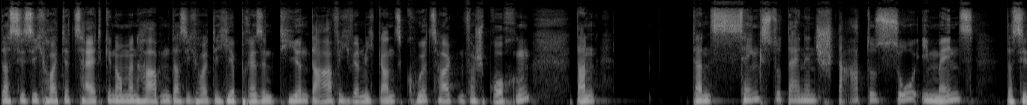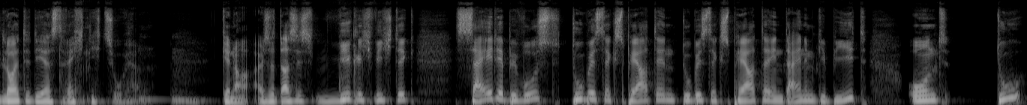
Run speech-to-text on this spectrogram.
dass Sie sich heute Zeit genommen haben, dass ich heute hier präsentieren darf. Ich werde mich ganz kurz halten, versprochen. Dann, dann senkst du deinen Status so immens, dass die Leute dir erst recht nicht zuhören. Genau, also das ist wirklich wichtig. Sei dir bewusst, du bist Expertin, du bist Experte in deinem Gebiet und du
